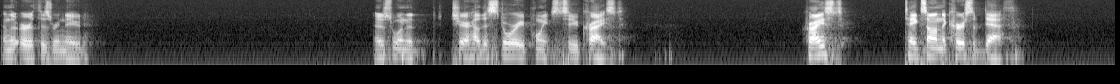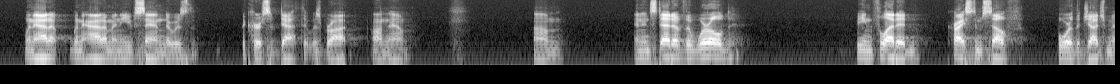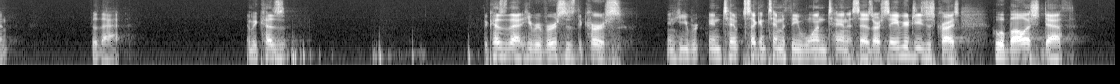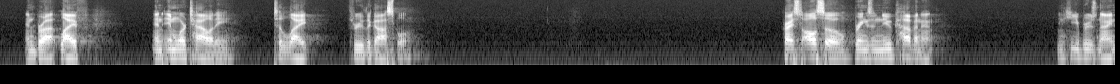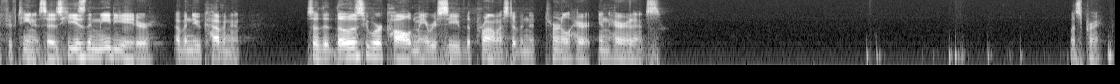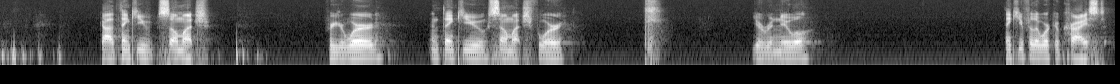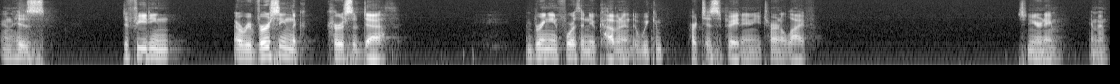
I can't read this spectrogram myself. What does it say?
And the earth is renewed. I just want to share how this story points to Christ. Christ takes on the curse of death. When Adam, when Adam and Eve sinned, there was the curse of death that was brought on them. Um, and instead of the world being flooded, Christ himself bore the judgment for that. And because, because of that, he reverses the curse. In, Hebrew, in 2 Timothy 1.10, it says, Our Savior Jesus Christ, who abolished death and brought life and immortality to light through the gospel. Christ also brings a new covenant. In Hebrews 9:15 it says, "He is the mediator of a new covenant, so that those who are called may receive the promise of an eternal inheritance." Let's pray. God, thank you so much for your word, and thank you so much for your renewal. Thank you for the work of Christ and his defeating or reversing the curse of death and bringing forth a new covenant that we can participate in eternal life. It's in your name. Amen.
